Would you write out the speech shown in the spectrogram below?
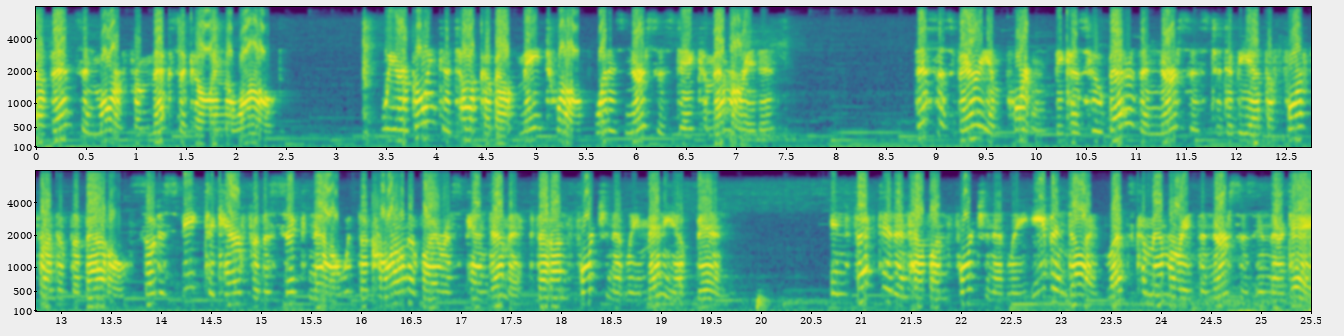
events, and more from Mexico and the world. We are going to talk about May 12th, what is Nurses Day commemorated. This is very important because who better than nurses to, to be at the forefront of the battle, so to speak, to care for the sick now with the coronavirus pandemic that unfortunately many have been infected and have unfortunately even died. Let's commemorate the nurses in their day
